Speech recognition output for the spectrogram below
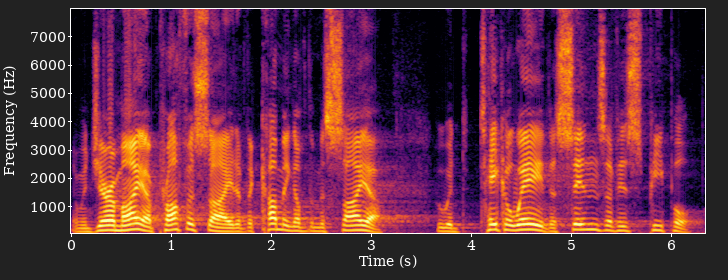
And when Jeremiah prophesied of the coming of the Messiah, who would take away the sins of his people,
